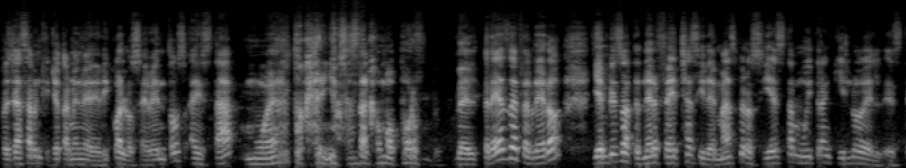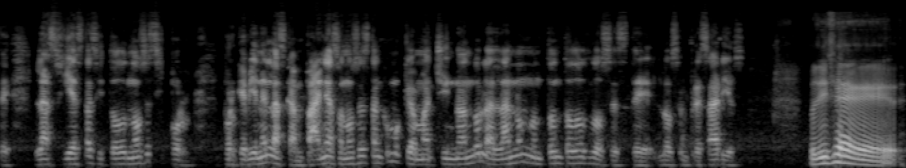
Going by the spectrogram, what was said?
pues ya saben que yo también me dedico a los eventos, está muerto, cariños, hasta como por del 3 de febrero, ya empiezo a tener fechas y demás, pero sí está muy tranquilo el, este, las fiestas y todo, no sé si por, porque vienen las campañas o no sé, están como que machinando la lana un montón todos los, este, los empresarios. Pues dice,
